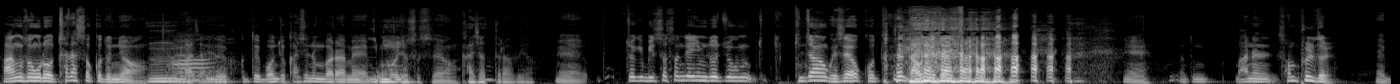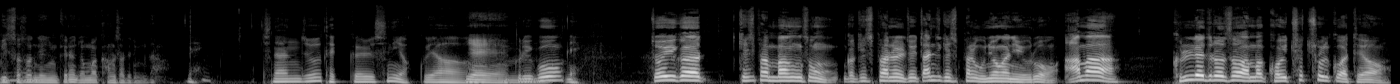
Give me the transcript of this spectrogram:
방송으로 찾았었거든요. 음, 아. 맞아요. 근데 그때 먼저 가시는 바람에 못 모셨었어요. 가셨더라고요. 예. 저기 미스터 선데이님도 좀 긴장하고 계세요. 곧 나오게 되니까. 예. 좀 많은 선풀들. 예, 미스터 선데이님께는 정말 감사드립니다. 지난주 댓글 순위였고요. 예. 음, 그리고 네. 저희가 게시판 방송, 그러니까 게시판을 저희 딴지 게시판을 운영한 이후로 아마 근래 들어서 아마 거의 최초일 것 같아요.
